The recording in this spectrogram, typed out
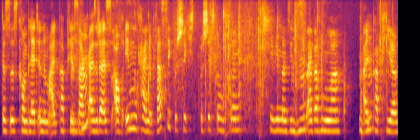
Das ist komplett in einem Altpapiersack. Mhm. Also da ist auch innen keine Plastikbeschichtung drin. Hier, wie man sieht, mhm. ist einfach nur mhm. Altpapier.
